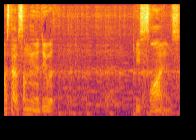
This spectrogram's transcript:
Must have something to do with these slimes.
